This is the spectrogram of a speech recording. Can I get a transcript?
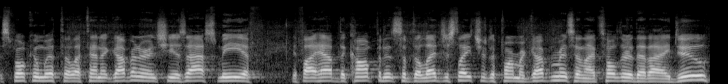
spoken with the Lieutenant Governor, and she has asked me if, if I have the confidence of the legislature to form a government, and I've told her that I do.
